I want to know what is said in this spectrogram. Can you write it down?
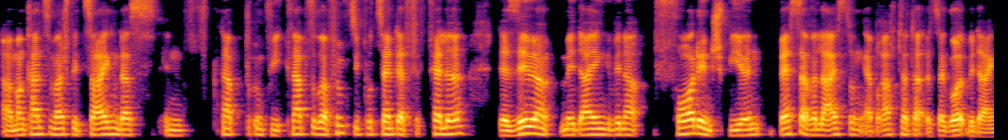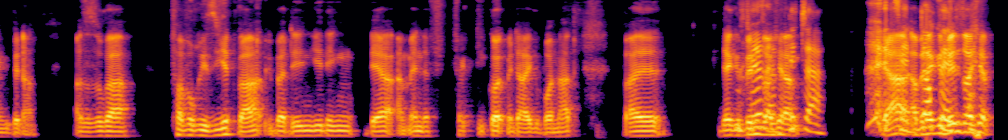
Aber man kann zum Beispiel zeigen, dass in knapp irgendwie knapp sogar 50 Prozent der Fälle der Silbermedaillengewinner vor den Spielen bessere Leistungen erbracht hatte als der Goldmedaillengewinner. Also sogar favorisiert war über denjenigen, der am Endeffekt die Goldmedaille gewonnen hat, weil der Gewinn solcher Bitter. ja, ja aber der. Gewinn solcher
